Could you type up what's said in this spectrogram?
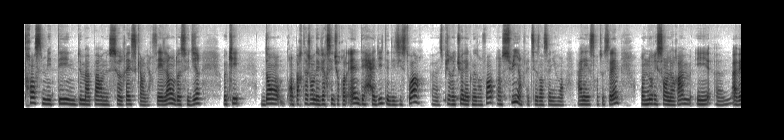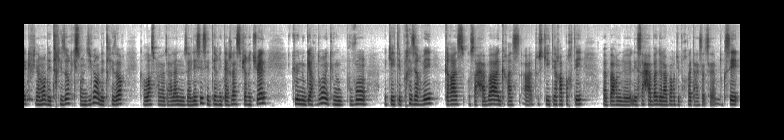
transmettez de ma part ne serait-ce qu'un verset. Et là, on doit se dire, ok, en partageant des versets du Coran, des hadiths et des histoires euh, spirituelles avec nos enfants, on suit en fait ces enseignements, en nourrissant leur âme et euh, avec finalement des trésors qui sont divins, des trésors qu'Allah nous a laissé, cet héritage-là spirituel que nous gardons et que nous pouvons, qui a été préservé grâce aux sahaba, grâce à tout ce qui a été rapporté euh, par les sahaba de la part du prophète. Donc c'est,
